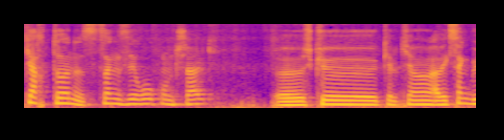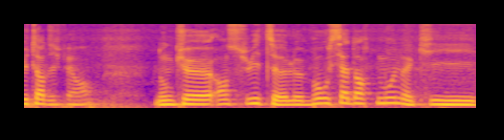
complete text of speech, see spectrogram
cartonne 5-0 contre Schalke. Euh, Est-ce que quelqu'un avec 5 buteurs différents. Donc euh, ensuite euh, le Borussia Dortmund qui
